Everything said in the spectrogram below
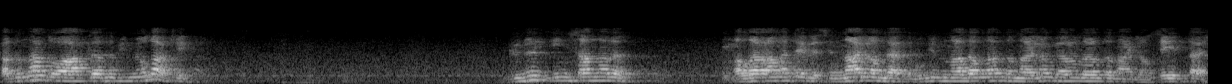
Kadınlar da o haklarını bilmiyorlar ki. Günün insanları Allah rahmet eylesin. Naylon derdi. Bugünün adamları da naylon, karıları da naylon. Seyit Taş.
